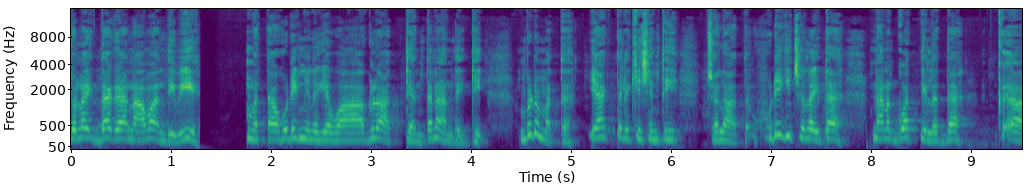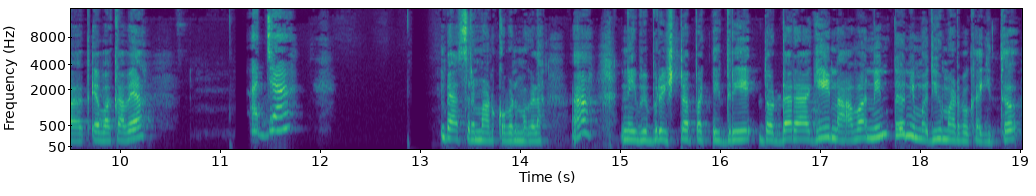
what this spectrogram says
ಚಲೋ ಇದ್ದಾಗ ನಾವ ಅಂದೀವಿ. ಮತ್ತು ಆ ಹುಡುಗಿ ನಿನಗೆ ಯಾವಾಗಲೂ ಅತ್ಯಂತನ ಅಂದೈತಿ. ಬಿಡು ಮತ್ತೆ, ಯಾಕೆ ತಲೆ ಕೆಶಂತಿ ಚಲೋ ಆತ, ಹುಡುಗಿ ಚಲೋ ಆಯ್ತಾ ನನಗೆ ಗೊತ್ತಿಲ್ಲದ್ದ ಯಾವ ಕಾವ್ಯ? ಅಜ್ಜ ಬೇಸರ ಮಾಡ್ಕೊಬೇಡ ಮಗಳ. ಆ? ನೀವಿಬ್ರು ಇಷ್ಟಪಟ್ಟಿದ್ರಿ, ದೊಡ್ಡರಾಗಿ ನಾವ ನಿಂತು ನಿಮ್ಮ ಮದುವೆ ಮಾಡ್ಬೇಕಾಗಿತ್ತು.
